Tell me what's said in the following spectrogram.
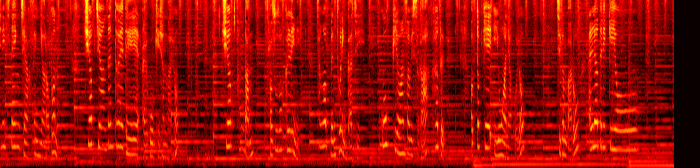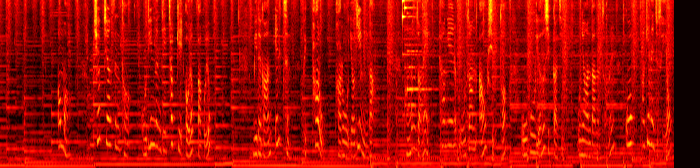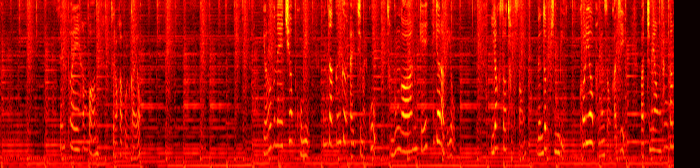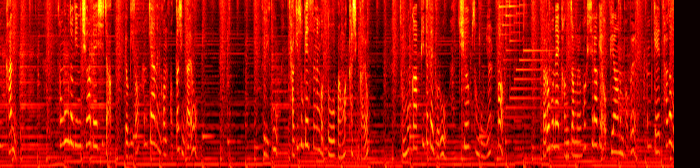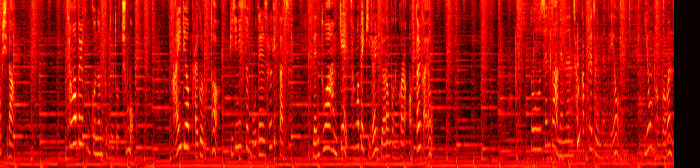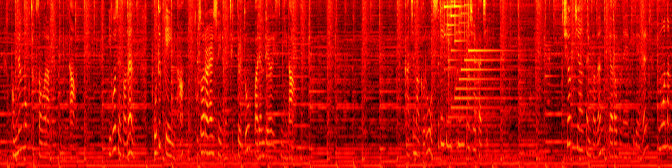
신입생, 재학생 여러분, 취업지원센터에 대해 알고 계셨나요? 취업 상담, 자소서 클리닉, 창업 멘토링까지 꼭 필요한 서비스가 카드. 어떻게 이용하냐고요? 지금 바로 알려드릴게요. 어머, 취업지원센터 어디 있는지 찾기 어렵다고요? 미래관 1층 108호 바로 여기입니다. 방문 전에 평일 오전 9시부터 오후 6시까지 운영한다는 점을 꼭 확인해주세요. 센터에 한번 여러분의 취업 고민 혼자 끙끙 앓지 말고 전문가와 함께 해결하세요. 이력서 작성, 면접 준비, 커리어 방향성까지 맞춤형 상담 가능. 성공적인 취업의 시작, 여기서 함께하는 건 어떠신가요? 그리고 자기소개 쓰는 것도 막막하신가요? 전문가 피드백으로 취업 성공률 업! 여러분의 강점을 확실하게 어필하는 법을 함께 찾아봅시다. 창업을 꿈꾸는 분들도 주목! 아이디어 발굴부터 비즈니스 모델 설계까지 멘토와 함께 창업의 길을 열어보는 걸 어떨까요? 또 센터 안에는 잠카페도 있는데요. 이용 방법은 방명록 작성을 하면 됩니다. 이곳에서는 보드게임이나 도서를 할 수 있는 책들도 마련되어 있습니다. 마지막으로 3D 프린터실까지 취업 지원 센터는 여러분의 미래를 응원합니다.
